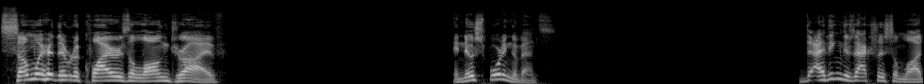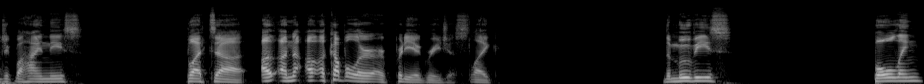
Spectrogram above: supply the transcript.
Somewhere that requires a long drive. And no sporting events. I think there's actually some logic behind these, but uh, a, a, a couple are, are pretty egregious. Like the movies, bowling.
